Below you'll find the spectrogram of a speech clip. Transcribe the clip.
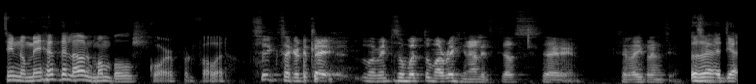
Sí, no me dejes de lado el mumblecore, por favor. Sí, o sea, creo que los movimientos se han vuelto más regionales, quizás. Eh, la diferencia. O sea, ya,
